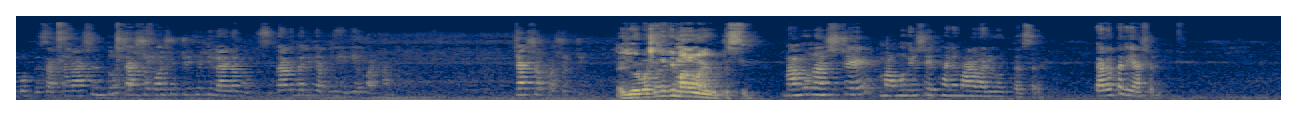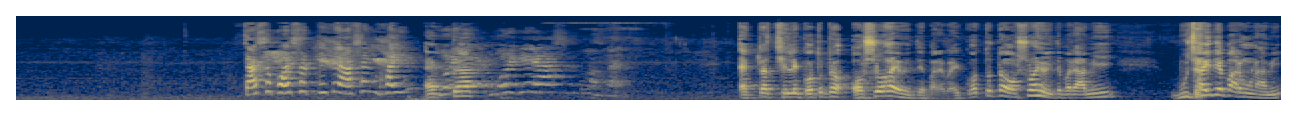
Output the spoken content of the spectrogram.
এগুলো করতেছে। আপনারা আসেন তো, 465 থেকে লায়লা বলতেছি। তাড়াতাড়ি আপনি ইয়ে পাঠান। 465 এই যে ওর বাসা নাকি মারামারি করতেছি মামুন আসছে মামুন এসে এখানে মারামারি করতেছে তাড়াতাড়ি আসেন চারশো পঁয়ষট্টিতে আসেন ভাই মরে- গিয়ে। একটা ছেলে কতটা অসহায় হইতে পারে ভাই কতটা অসহায় হইতে পারে আমি বুঝাইতে পারব না আমি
